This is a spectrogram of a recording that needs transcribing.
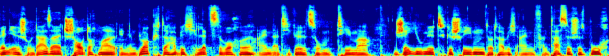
Wenn ihr schon da seid, schaut doch mal in den Blog. Da habe ich letzte Woche einen Artikel zum Thema JUnit geschrieben. Dort habe ich ein fantastisches Buch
